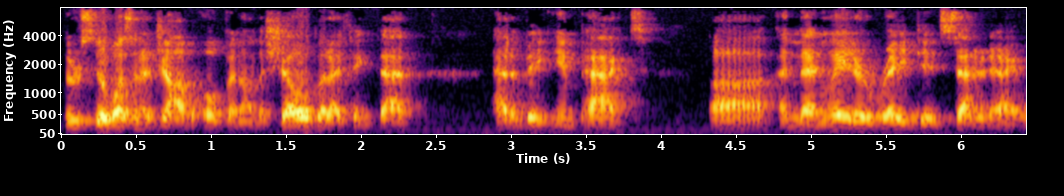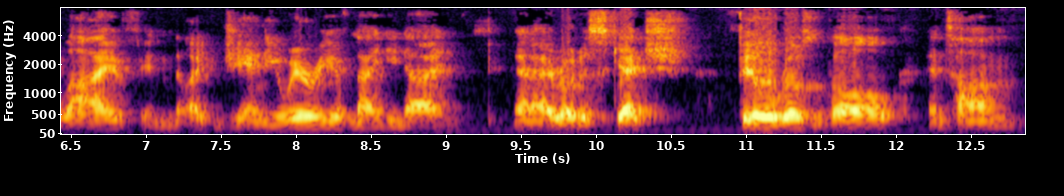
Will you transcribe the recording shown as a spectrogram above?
there still wasn't a job open on the show, but I think that had a big impact. Uh, and then later, Ray did Saturday Night Live in like January of '99, and I wrote a sketch. Phil Rosenthal and Tom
